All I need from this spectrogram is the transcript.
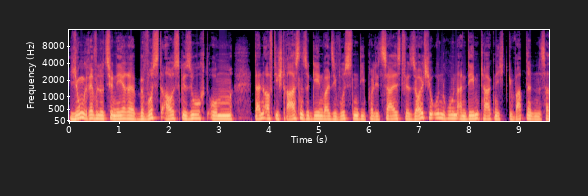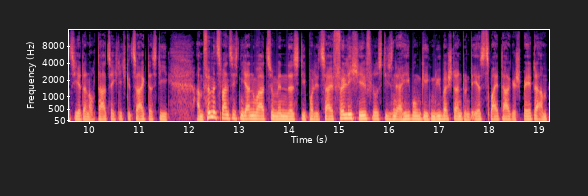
Jungrevolutionäre bewusst ausgesucht, um dann auf die Straßen zu gehen, weil sie wussten, die Polizei ist für solche Unruhen an dem Tag nicht gewappnet. Und es hat sich ja dann auch tatsächlich gezeigt, dass die am 25. Januar zumindest die Polizei völlig hilflos diesen Erhebungen gegenüberstand und erst zwei Tage später am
